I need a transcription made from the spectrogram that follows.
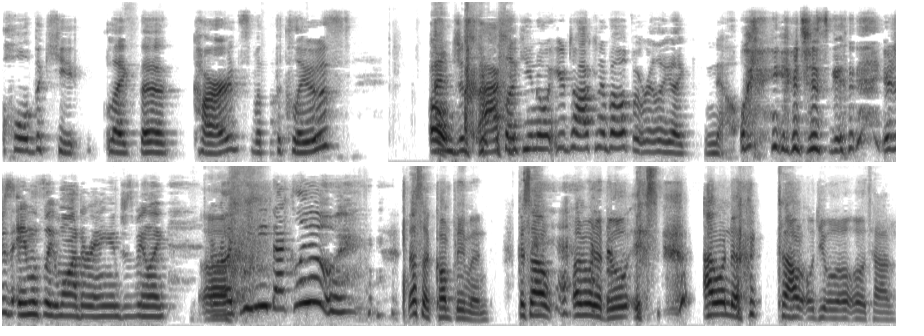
hold the key, like the cards with the clues, Oh. and just act like you know what you're talking about, but really like no, you're just you're just aimlessly wandering and just being like, we're Uh, like we need that clue. That's a compliment. Because I, what I want to do is I want to clown audio all, all the time.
